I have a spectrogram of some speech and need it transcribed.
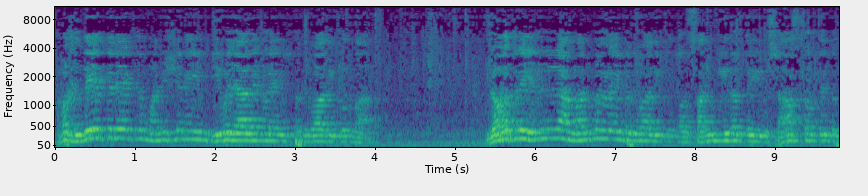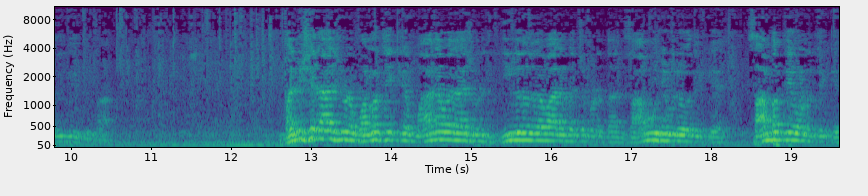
അപ്പൊ ഹൃദയത്തിലേക്ക് മനുഷ്യനെയും ജീവജാലങ്ങളെയും പ്രതിപാദിക്കുന്ന ലോകത്തിലെ എല്ലാ നന്മകളെയും പ്രതിപാദിക്കുന്ന സംഗീതത്തെയും ശാസ്ത്രത്തെയും പ്രതിനിധിക്കുന്ന മനുഷ്യരാശിയുടെ വളർച്ചയ്ക്ക് മാനവരാശിയുടെ ജീവിത നിലവാരം മെച്ചപ്പെടുത്താൻ സാമൂഹ്യ പുരോഗതിക്ക് സാമ്പത്തിക വളർച്ചയ്ക്ക്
